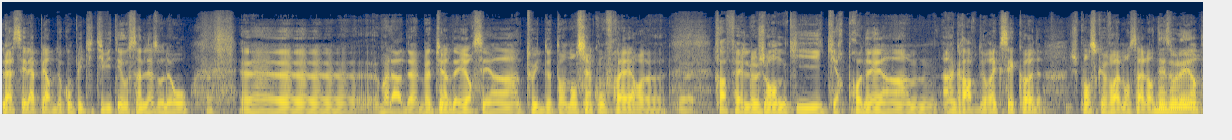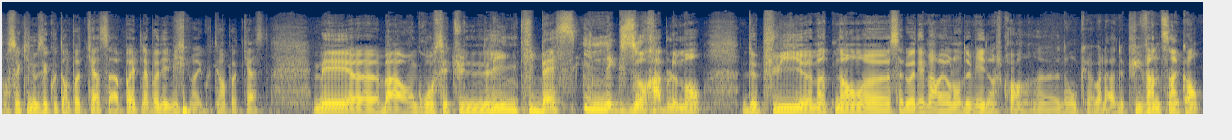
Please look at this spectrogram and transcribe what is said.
Là, c'est la perte de compétitivité au sein de la zone euro. voilà. Bah, tiens, d'ailleurs, c'est un tweet de ton ancien confrère, Raphaël Legendre, qui, qui reprenait un, un, graphe de Rexecode. Je pense que vraiment ça. Alors, désolé hein, pour ceux qui nous écoutent en podcast, ça va pas être la bonne émission à écouter en podcast, mais bah, en gros, c'est une ligne qui baisse inexorablement depuis euh, maintenant, euh, ça doit démarrer en l'an 2000, hein, je crois. Hein. Euh, donc voilà, depuis 25 ans.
